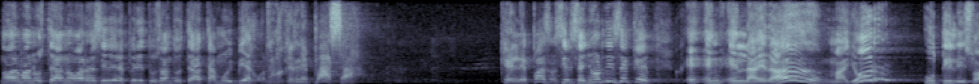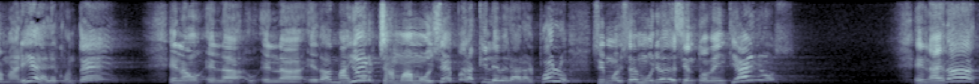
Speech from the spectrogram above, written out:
No, hermano, usted no va a recibir Espíritu Santo, usted está muy viejo. No, ¿qué le pasa? ¿Qué le pasa? Si el Señor dice que en, en la edad mayor utilizó a María, ya le conté. En la, en, la, edad mayor llamó a Moisés para que liberara al pueblo. Si Moisés murió de 120 años. En la edad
